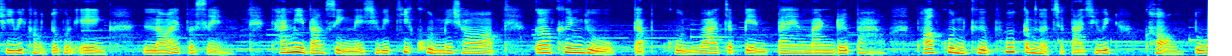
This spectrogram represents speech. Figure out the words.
ชีวิตของตัวคุณเองร้อยเปอร์เซ็นต์ถ้ามีบางสิ่งในชีวิตที่คุณไม่ชอบ ก็ขึ้นอยู่กับคุณว่าจะเปลี่ยนแปลงมันหรือเปล่า เพราะคุณคือผู้กำหนดชะตาชีวิตของตัว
